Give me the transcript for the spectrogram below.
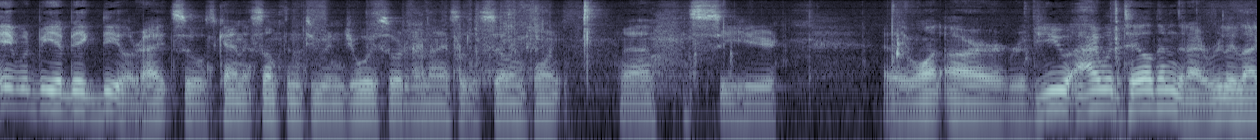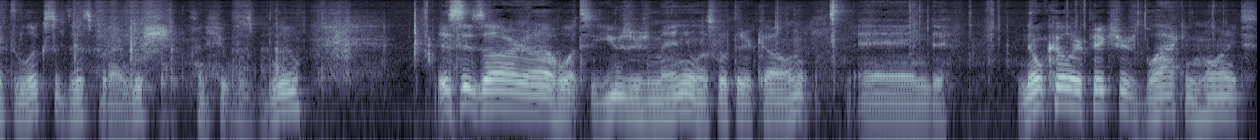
it would be a big deal, right? So it's kind of something to enjoy, sort of a nice little selling point. Uh, let's see here and they want our review, I would tell them that I really like the looks of this, but I wish that it was blue. This is our, uh, what's the user's manual is what they're calling it. And no color pictures, black and white.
